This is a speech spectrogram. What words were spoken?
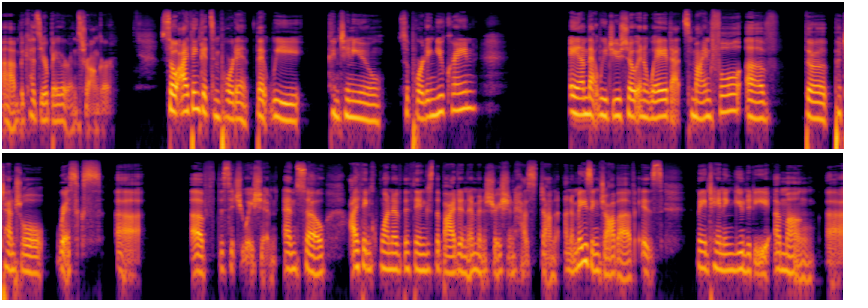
uh, because you're bigger and stronger. So I think it's important that we continue supporting Ukraine and that we do so in a way that's mindful of the potential risks uh, of the situation. And so I think one of the things the Biden administration has done an amazing job of is maintaining unity among uh,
